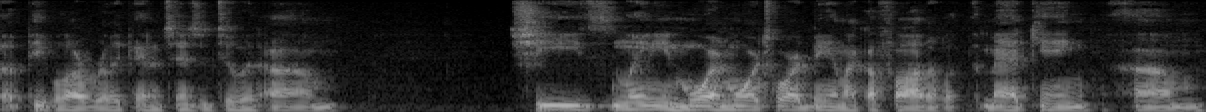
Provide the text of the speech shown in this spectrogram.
uh people are really paying attention to it. Um, she's leaning more and more toward being like a father with the Mad King. Um,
